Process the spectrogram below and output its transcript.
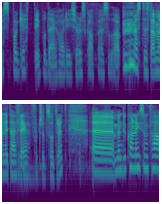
spagetti på det jeg har i kjøleskapet, så da mister stemmen litt her, for jeg er fortsatt så trøtt. Eh, men du kan liksom ta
